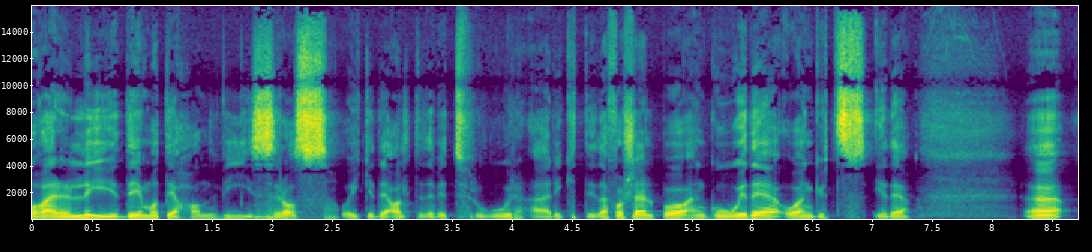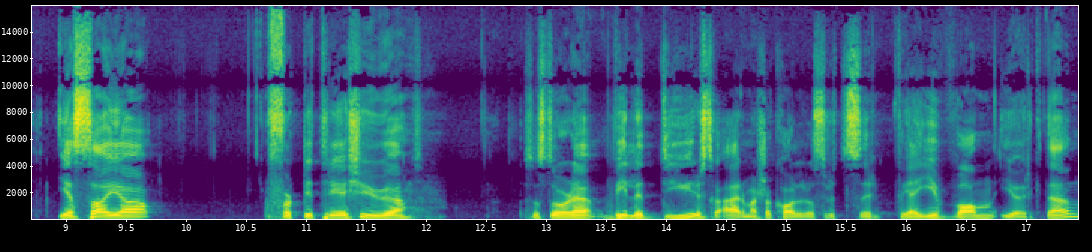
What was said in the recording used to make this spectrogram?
Å være lydig mot det han viser oss, og ikke det alltid det vi tror er riktig. Det er forskjell på en god idé og en Guds idé. Jesaja 43, 20, så står det Ville dyr skal ære meg sjakaler og strutser, for jeg gir vann i ørkenen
